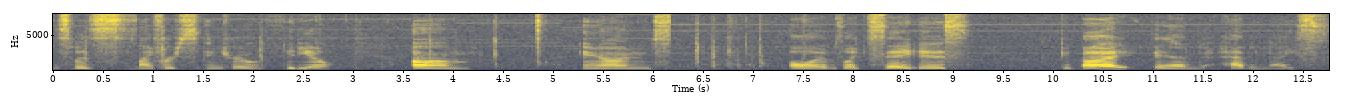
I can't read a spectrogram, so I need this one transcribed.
this was my first intro video. Um, and all I would like to say is goodbye and have a nice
